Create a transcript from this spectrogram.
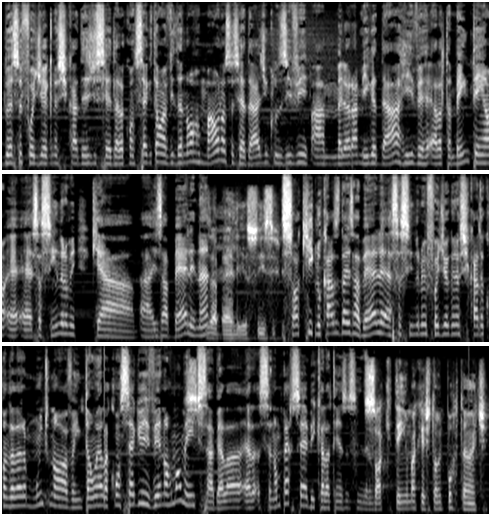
doença for diagnosticada desde cedo, ela consegue ter uma vida normal na sociedade. Inclusive, a melhor amiga da River, ela também tem é, essa síndrome, que é a, a Isabelle, né? Isabelle, isso, isso. Só que no caso da Isabelle, essa síndrome foi diagnosticada quando ela era muito nova, então ela consegue viver normalmente, sabe? Ela, ela, você não percebe que ela tem essa síndrome. Só que tem uma questão importante,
